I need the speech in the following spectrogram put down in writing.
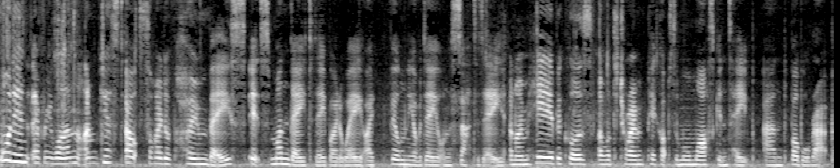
Morning everyone, I'm just outside of Homebase. It's Monday today by the way, I filmed the other day on a Saturday and I'm here because I want to try and pick up some more masking tape and bubble wrap.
